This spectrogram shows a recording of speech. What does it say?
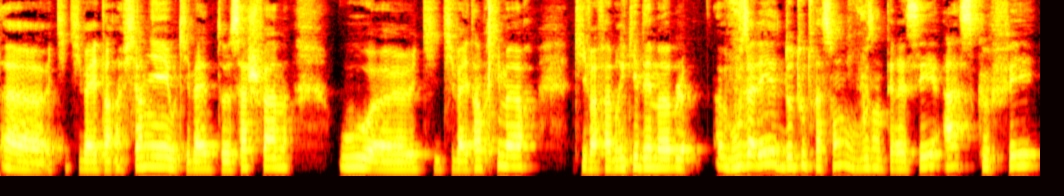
euh, qui, va être infirmier ou qui va être sage-femme ou euh, qui, va être imprimeur, qui va fabriquer des meubles, vous allez de toute façon vous intéresser à ce que fait,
